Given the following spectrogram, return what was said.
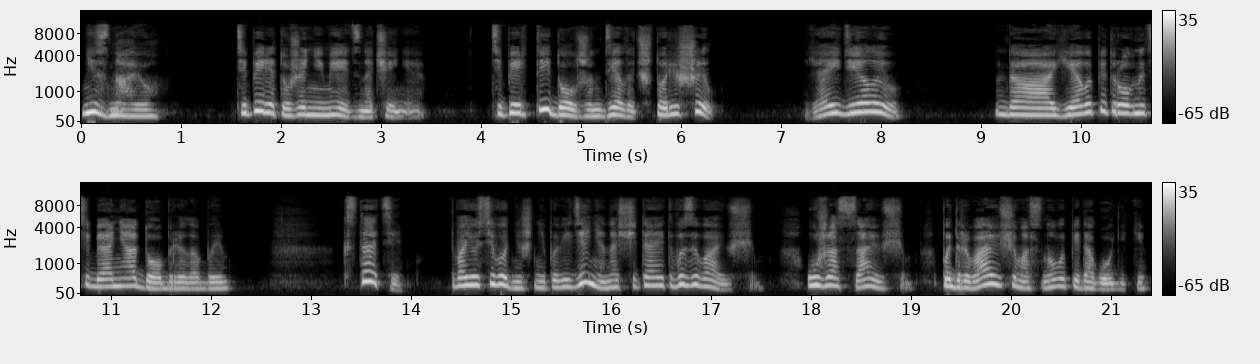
«Не знаю. Теперь это уже не имеет значения. Теперь ты должен делать, что решил». «Я и делаю». «Да, Ева Петровна тебя не одобрила бы». «Кстати, твое сегодняшнее поведение она считает вызывающим, ужасающим, подрывающим основы педагогики».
